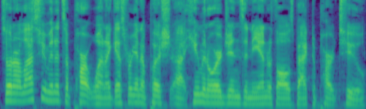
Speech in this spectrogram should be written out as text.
So, in our last few minutes of part one, I guess we're going to push uh, human origins and Neanderthals back to part two.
